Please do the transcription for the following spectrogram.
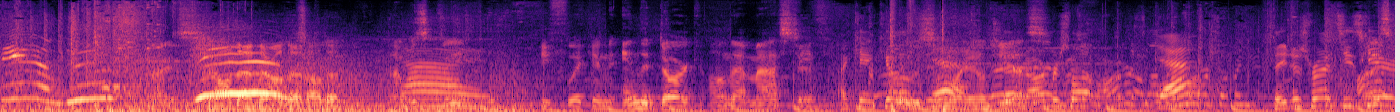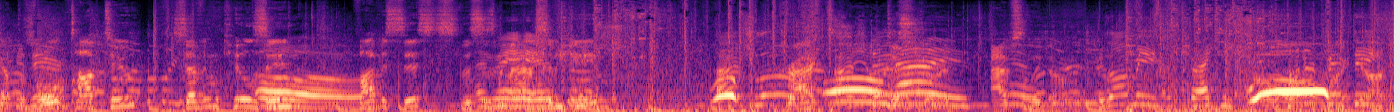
damn, dude. Nice. They're all dead, they're all dead, all dead. That was Nice. clean. Be flicking in the dark on that Mastiff. I can't kill him. Ooh, some Yeah. more Is that armor swap? Yeah. They just res. He's here. Nice, got the He's here. Top two, seven kills Oh. in, five assists. This I is a massive game. Ash. Cracked, Oh, nice. Absolutely dominated. He's on me. Tracking. Oh my 150. gosh, the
